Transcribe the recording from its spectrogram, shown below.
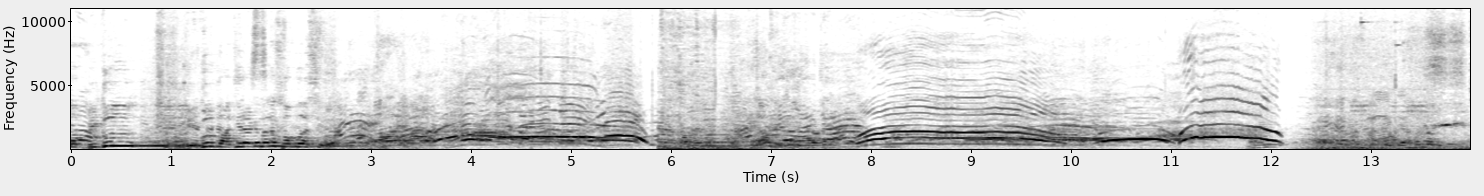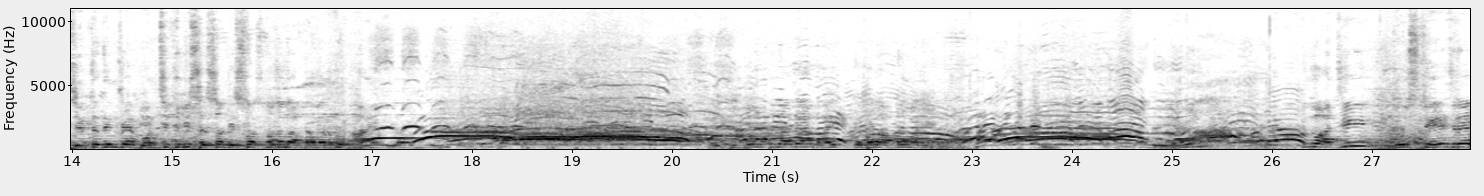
ମୋ ବିଗୁଲ ବିଗୁଲ ବାଜିରାଟି ମାନେ ସବୁ ଆସିବ ଯେତେ ଦିନ ଯାଏ ବଞ୍ଚିଥିବି ଶେଷ ନିଶ୍ୱାସ ପର୍ଯ୍ୟନ୍ତ ଆପଣମାନଙ୍କୁ ଆଇ ଲଭ୍ ଭାଇ କେବଳ ଆପଣମାନଙ୍କୁ আজি ଯେଉଁ ଷ୍ଟେଜ୍ରେ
